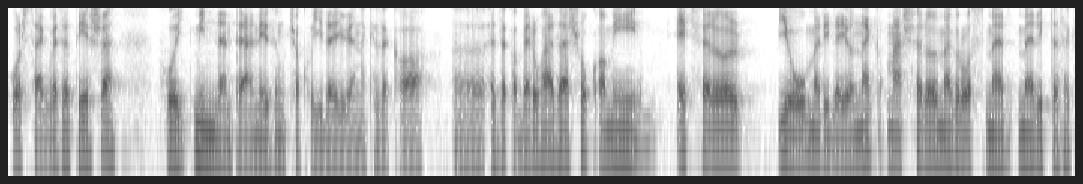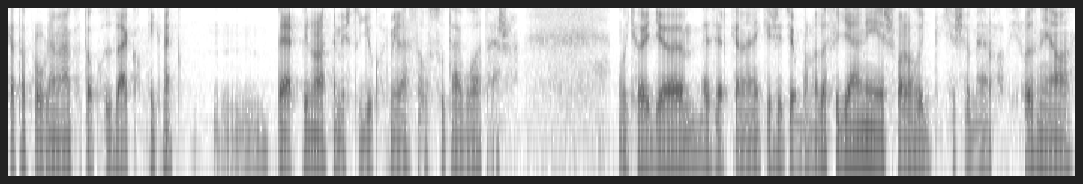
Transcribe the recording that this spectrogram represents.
ország vezetése, hogy mindent elnézünk, csak hogy ide jöjjenek ezek a, ö, ezek a beruházások, ami egyfelől jó, mert ide jönnek, másfelől meg rossz, mert, mert itt ezeket a problémákat okozzák, amiknek per pillanat nem is tudjuk, hogy mi lesz a hosszú távú hatása. Úgyhogy ezért kellene egy kicsit jobban odafigyelni, és valahogy ügyesebben lavírozni a,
